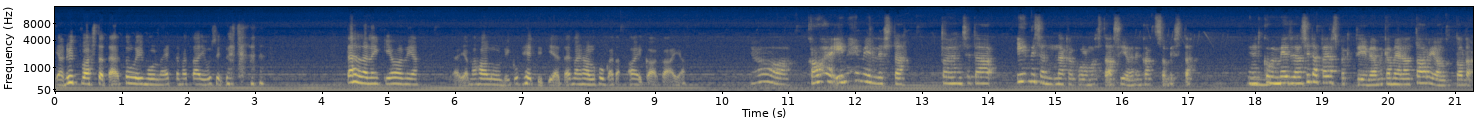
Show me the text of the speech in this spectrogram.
Ja nyt vasta tämä tuli mulle, että mä tajusin, että tällainenkin on. Ja, ja, ja mä haluan niin kuin heti tietää. Mä en halua hukata aikaakaan. Ja... Joo, kauhean inhimillistä. Toi on sitä ihmisen näkökulmasta asioiden katsomista. Ja mm. nyt kun me mietitään sitä perspektiiviä, mikä meillä on tarjoltu tuolta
